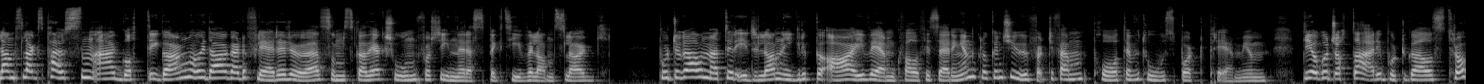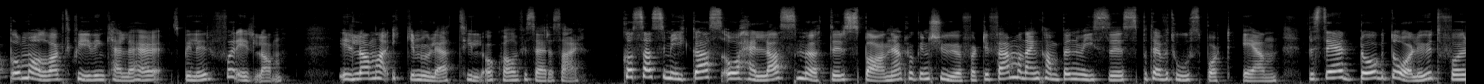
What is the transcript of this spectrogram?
Landslagspausen er godt i gang, og i dag er det flere røde som skal i aksjon for sine respektive landslag. Portugal møter Irland i gruppe A i VM-kvalifiseringen klokken 20.45 på TV2 Sport Premium. Diogo Jota er i Portugals tropp, og målvakt Queven Kelleher spiller for Irland. Irland har ikke mulighet til å kvalifisere seg. Costa Simicas og Hellas møter Spania klokken 20.45, og den kampen vises på TV2 Sport 1. Det ser dog dårlig ut for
